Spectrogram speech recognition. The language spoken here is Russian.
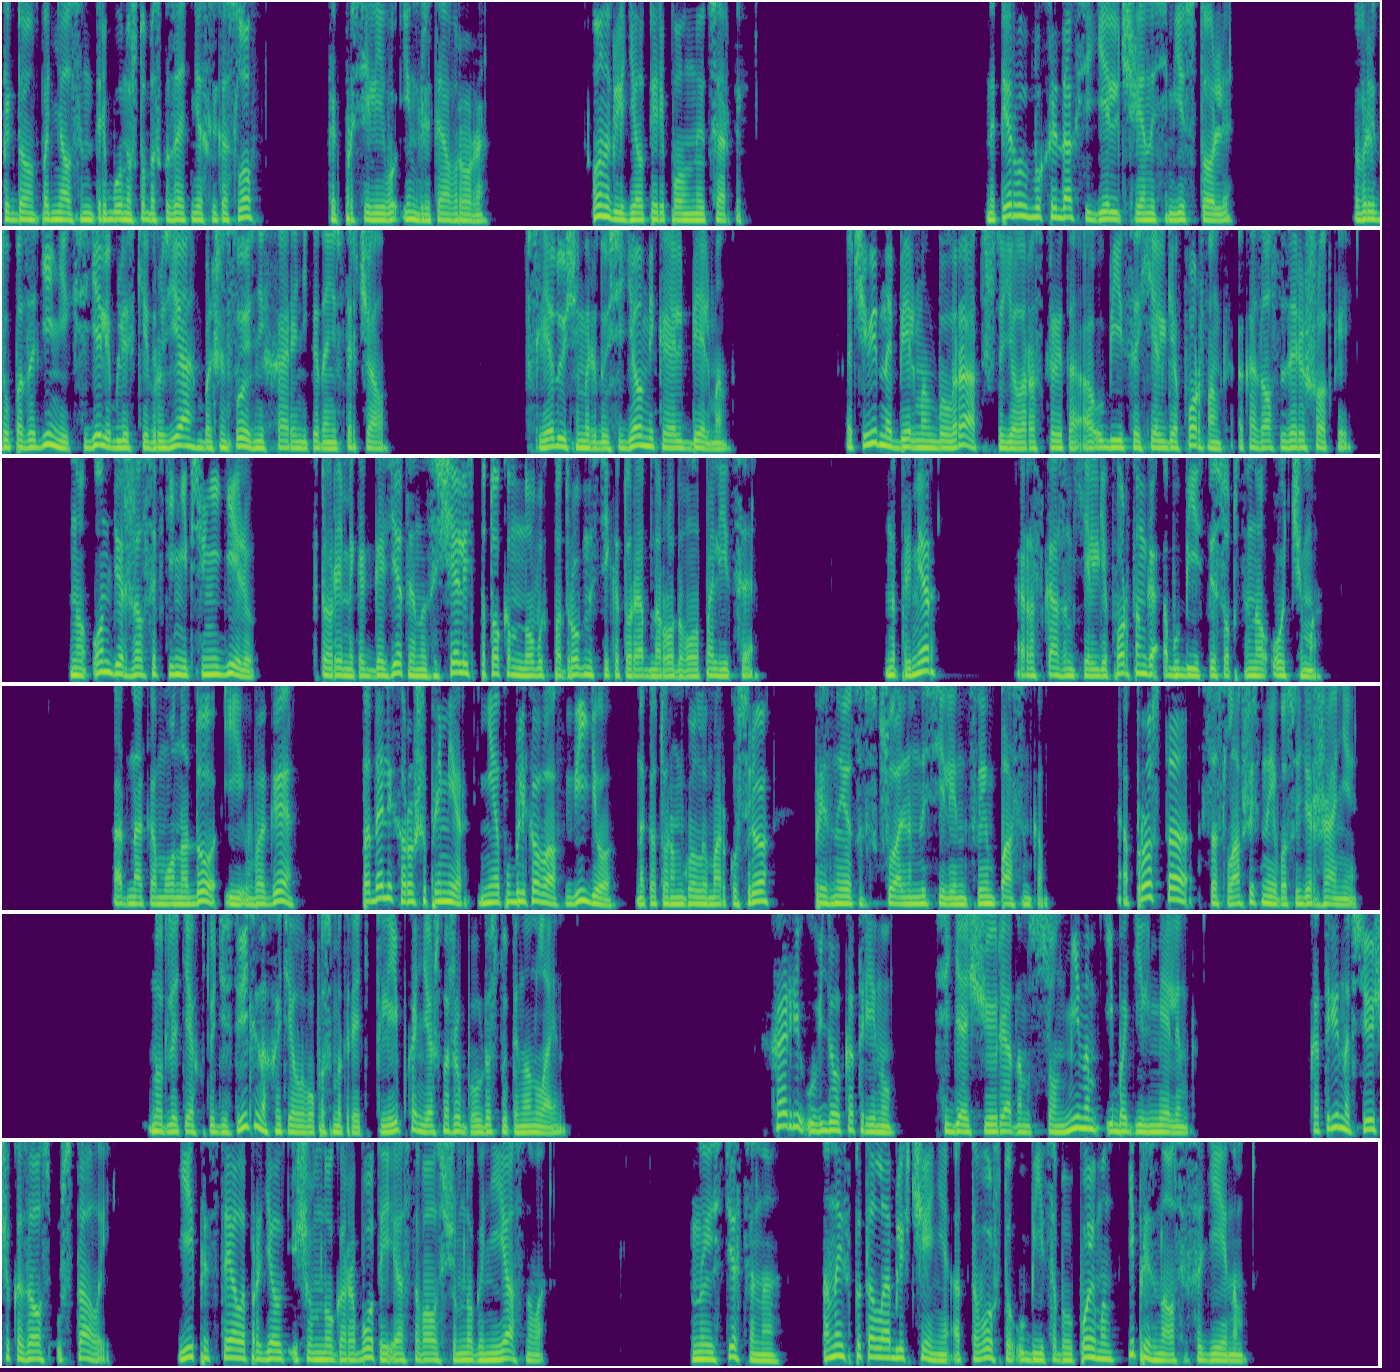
Когда он поднялся на трибуну, чтобы сказать несколько слов, как просили его Ингрид и Аврора, он оглядел переполненную церковь. На первых двух рядах сидели члены семьи Столли. В ряду позади них сидели близкие друзья, большинство из них Харри никогда не встречал. В следующем ряду сидел Микаэль Бельман. Очевидно, Бельман был рад, что дело раскрыто, а убийца Хельге Форфанг оказался за решеткой но он держался в тени всю неделю, в то время как газеты насыщались потоком новых подробностей, которые обнародовала полиция. Например, рассказом Хельги Форфанга об убийстве собственного отчима. Однако Монадо и ВГ подали хороший пример, не опубликовав видео, на котором голый Маркус Рё признается в сексуальном насилии над своим пасынком, а просто сославшись на его содержание. Но для тех, кто действительно хотел его посмотреть, клип, конечно же, был доступен онлайн. Харри увидел Катрину, сидящую рядом с Сон Мином и Бадиль Меллинг. Катрина все еще казалась усталой. Ей предстояло проделать еще много работы и оставалось еще много неясного. Но, естественно, она испытала облегчение от того, что убийца был пойман и признался в содеянном.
